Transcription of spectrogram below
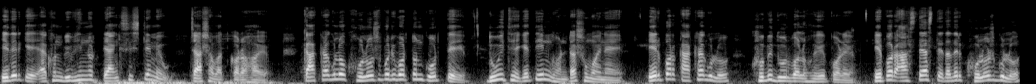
এদেরকে এখন বিভিন্ন ট্যাঙ্ক সিস্টেমেও চাষাবাদ করা হয়। কাঁকড়াগুলো খোলস পরিবর্তন করতে দুই থেকে তিন ঘণ্টা সময় নেয়। এরপর কাঁকড়াগুলো খুবই দুর্বল হয়ে পড়ে। এরপর আস্তে আস্তে তাদের খোলসগুলো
